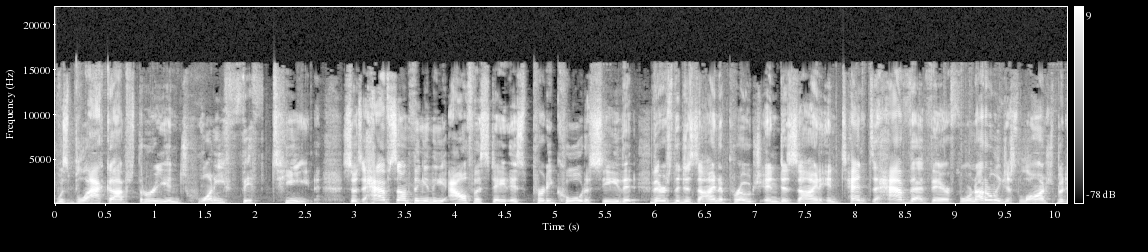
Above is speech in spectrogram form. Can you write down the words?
was Black Ops 3 in 2015. So to have something in the alpha state is pretty cool to see that there's the design approach and design intent to have that there for not only just launch, but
